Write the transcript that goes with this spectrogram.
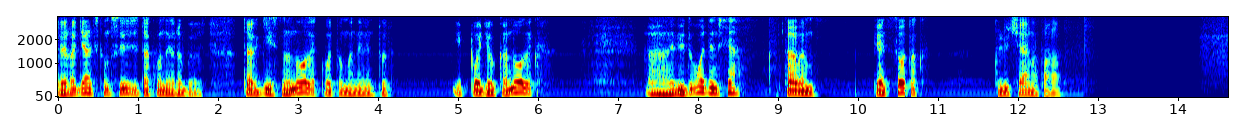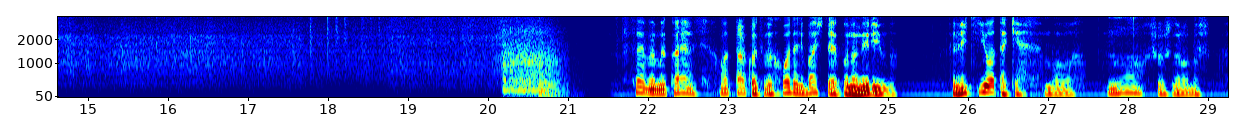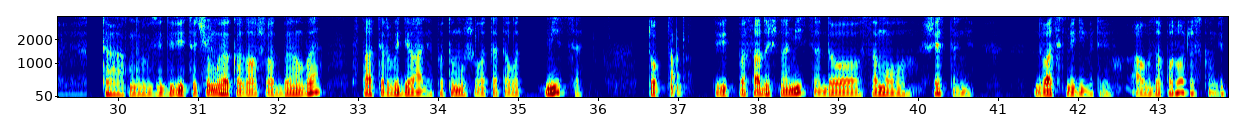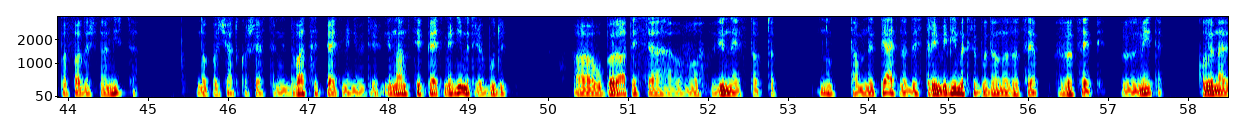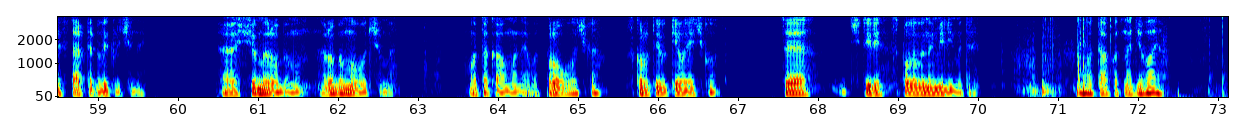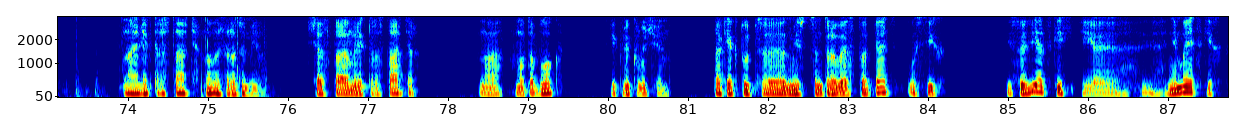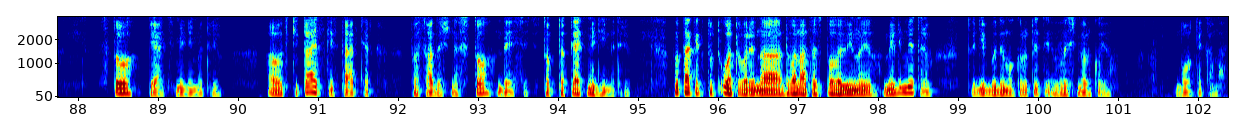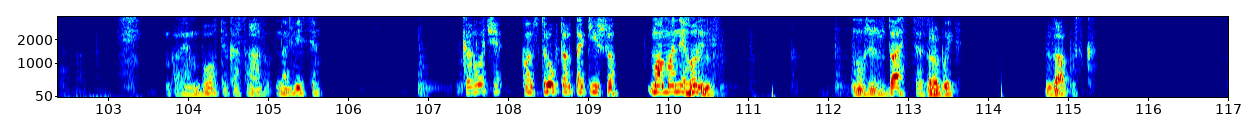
при Радянському Союзі так воно і робилось. Так, дійсно нолик, от у мене він тут і поділка нолик. Е, Відводимося, ставимо 5 соток, включаємо апарат. Все, вимикаємось. От так от виходить, бачите, як воно нерівно. Літьо таке було. Ну, що ж зробиш. Так, друзі, дивіться, чому я казав, що від BMW стартер в ідеалі. Тому що от це от місце, тобто від посадочного місця до самого шестерні 20 мм. А у Запорожецькому від посадочного місця до початку шестерні 25 мм. І нам ці 5 мм будуть е, упиратися в вінець. Тобто, ну там не 5, але десь 3 мм буде на зацеп, в зацепі. Розумієте? Коли навіть стартер виключений. Е, Що ми робимо? Робимо от що ми. Отака у мене от проволочка. Скрутив кілечко. Це 4,5 мм. Отак от надіваю. На електростартер. Ну, ви зрозуміли. Зараз ставимо електростартер на мотоблок і прикручуємо. Так як тут е, міжцентрове 105 усіх, і совєтських, і е, німецьких 105 мм. А от китайський стартер посадочний 110, тобто 5 мм. Ну так як тут отвори на 12,5 мм, тоді будемо крутити восьмеркою болтиками. Беремо болтика сразу на 8. Коротше, конструктор такий, що мама не горить. Може, вдасться зробити запуск.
